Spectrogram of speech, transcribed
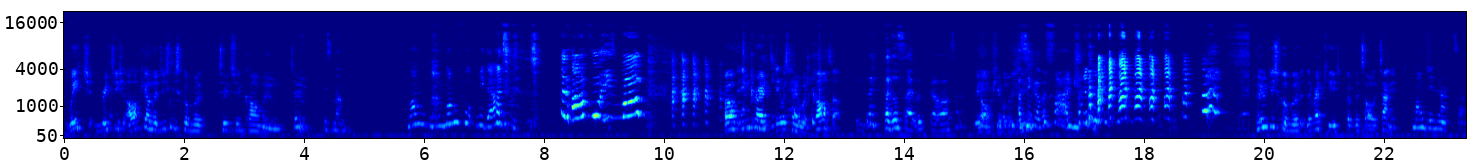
Which British archaeologist discovered Tutankhamun's tomb? His mum. Mum, Mum put me dad. and I put his mum. Both incorrect. It was Howard Carter, Who the hell's that with Carter? the archaeologist. Has he got a fag? Who discovered the wreckage of the Titanic? Mom didn't answer.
